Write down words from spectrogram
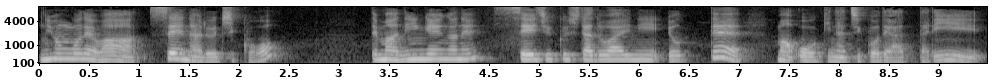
日本語では聖なる事故でまあ人間がね成熟した度合いによって、まあ、大きな事故であったり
